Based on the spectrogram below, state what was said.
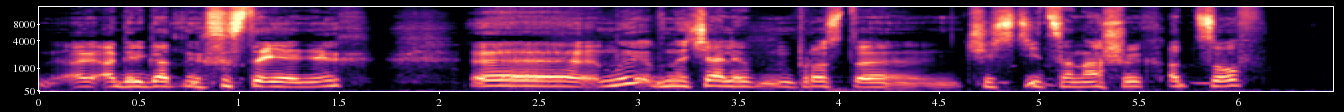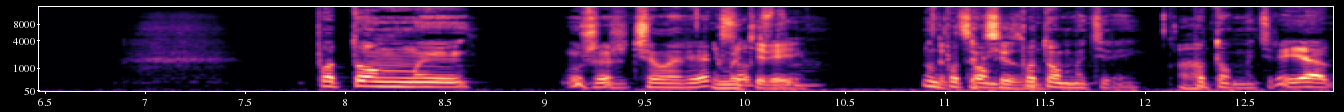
а- агрегатных состояниях. Э, Мы вначале просто частица наших отцов, потом мы уже же человек, И матерей. собственно. Ну, Это потом, сексизм. потом матерей. Ага. Потом матерей. Я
